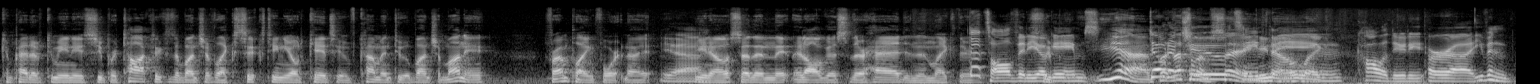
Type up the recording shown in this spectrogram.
competitive community is super toxic. There's a bunch of like 16 year old kids who have come into a bunch of money from playing Fortnite. Yeah. you know, so then they, it all goes to their head, and then like they're That's all video super- games. Yeah, but that's 2, what I'm saying. same you know, thing. like Call of Duty, or uh, even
